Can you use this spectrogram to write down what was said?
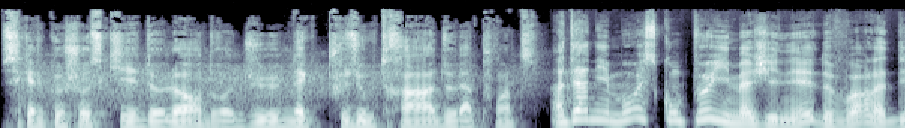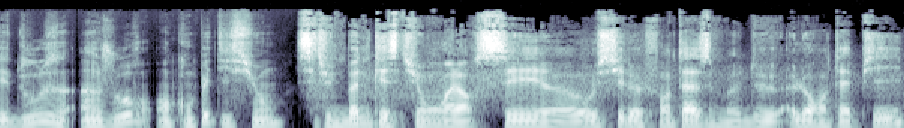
c'est quelque chose qui est de l'ordre du nec plus ultra, de la pointe. Un dernier mot, est-ce qu'on peut imaginer de voir la D12 un jour en compétition? C'est une bonne question. Alors c'est euh, aussi le fantasme de Laurent Tapie.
